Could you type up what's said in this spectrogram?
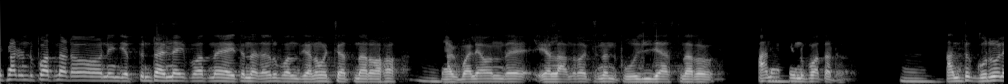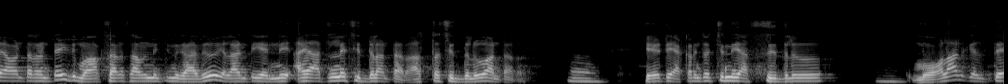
ఇక్కడ ఉండిపోతున్నాడు నేను చెప్తుంటే అన్ని అయిపోతున్నాయి. అయితే నా దగ్గర వంద జనం వచ్చేస్తున్నారు. నాకు భలే ఉంది. వీళ్ళందరూ వచ్చి నన్ను పూజలు చేస్తున్నారు అని అక్కడ ఉండిపోతాడు. అంత గురువులు ఏమంటారంటే ఇది మోక్షానికి సంబంధించింది కాదు. ఇలాంటివన్నీ అట్లనే సిద్ధులు అంటారు. అష్ట సిద్ధులు అంటారు. ఏంటి ఎక్కడి నుంచి వచ్చింది ఈ అష్ట సిద్ధులు? ఉమ్, మూలానికి వెళ్తే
